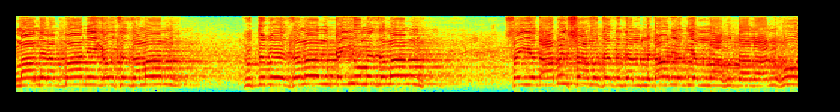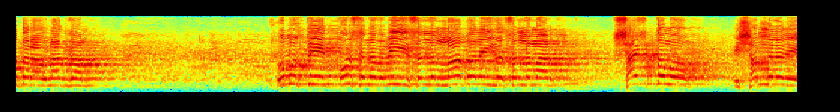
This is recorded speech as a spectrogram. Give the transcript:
ইমামে রব্বানি গৌসে জামান, কুতুবে জামান, কাইয়ুমে জমান সৈয়দ আবিদ শাহ মুজাদ্দিদ আল মিদারি রাদিয়াল্লাহু তাআলা আনহু, তার اولادগণ উপস্থিত উরস নবী সাল্লাল্লাহু আলাইহি ওয়াসাল্লামার 60তম সম্মেলনে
